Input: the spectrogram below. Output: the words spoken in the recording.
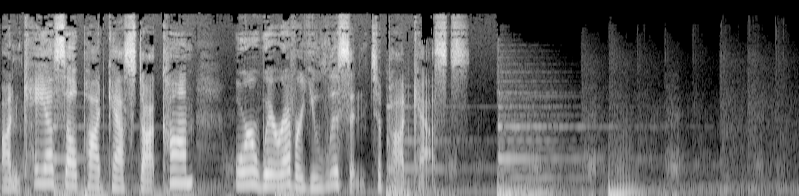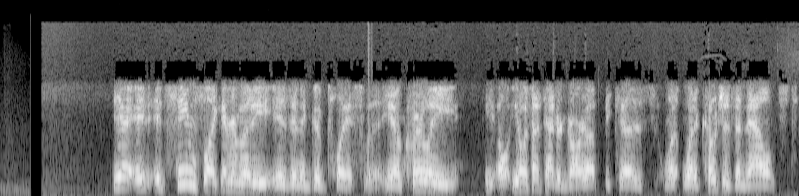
on kslpodcast.com or wherever you listen to podcasts. Yeah, it, it seems like everybody is in a good place with it. You know, clearly, you always have to have your guard up because when, when a coach is announced,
